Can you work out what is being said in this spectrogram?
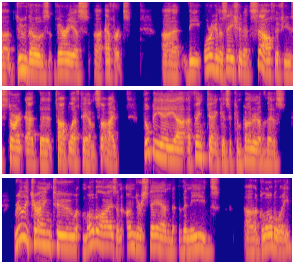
uh, do those various uh, efforts. Uh, the organization itself, if you start at the top left-hand side, there'll be a, a think tank as a component of this, really trying to mobilize and understand the needs globally,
